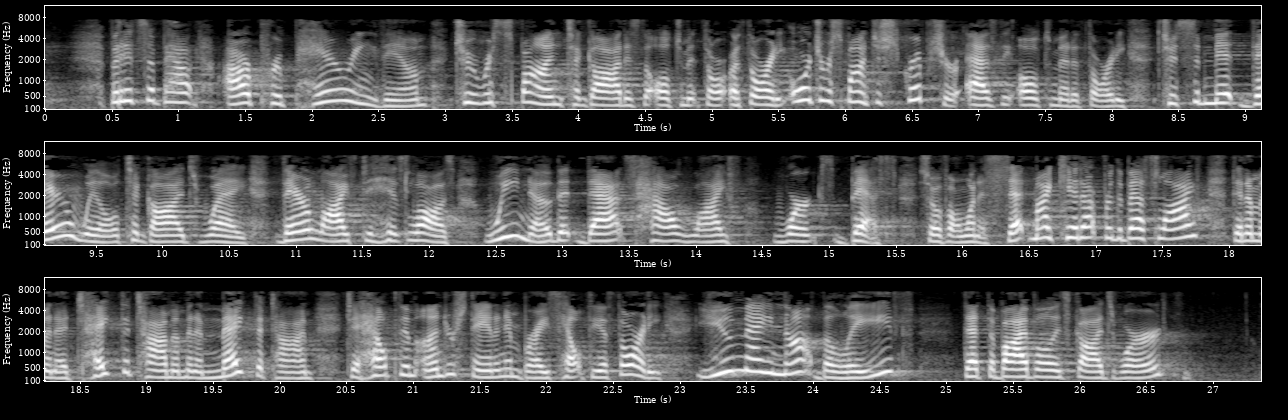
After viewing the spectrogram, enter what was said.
But it's about our preparing them to respond to God as the ultimate authority or to respond to Scripture as the ultimate authority, to submit their will to God's way, their life to His laws. We know that that's how life works best. So if I want to set my kid up for the best life, then I'm going to take the time, I'm going to make the time to help them understand and embrace healthy authority. You may not believe that the Bible is God's Word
